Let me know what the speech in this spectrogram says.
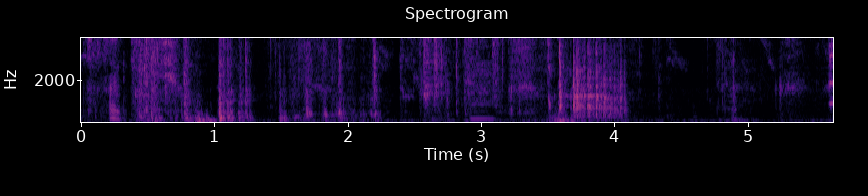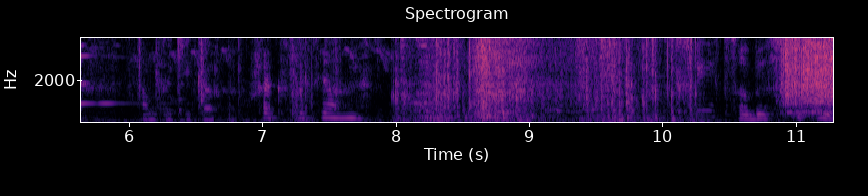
wsypać. Tutaj tak. Tak. Mam taki garnuszek specjalny. I sobie wsypuję.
